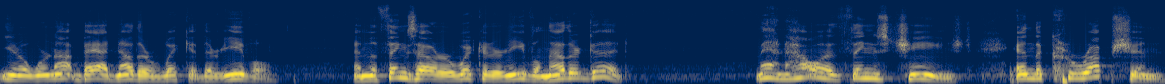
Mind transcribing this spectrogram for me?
you know, were not bad. Now they're wicked, they're evil. And the things that are wicked and evil, now they're good man, how have things changed? And the corruption,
